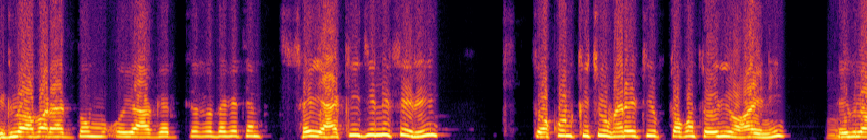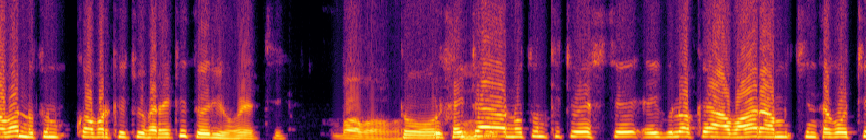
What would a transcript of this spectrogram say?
এগুলো আবার একদম ওই আগের যেটা দেখেছেন সেই একই জিনিসেরই তখন কিছু ভ্যারাইটি তখন তৈরি হয়নি। এগুলো আবার নতুন আবার কিছু ভ্যারাইটি তৈরি হয়েছে। তো সেটা নতুন কিছু এসছে এইগুলোকে আবার আমি চিন্তা করছি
